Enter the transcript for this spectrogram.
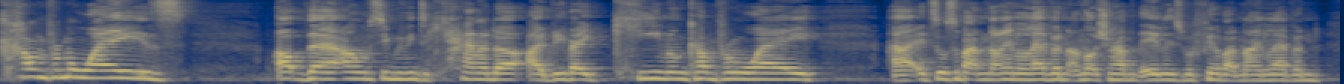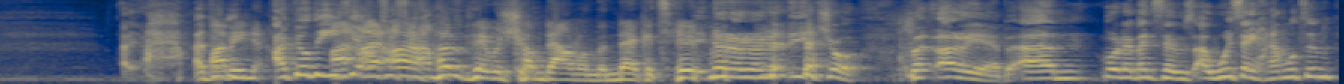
Come From Away is up there. Obviously, moving to Canada, I'd be very keen on Come From Away. Uh, it's also about 9 11. I'm not sure how the aliens would feel about 9 11. I, I, I the- mean, I feel the easy I, answer is I, I Hamilton. hope they would Sure. come down on the negative. No, no, no, no sure. But oh yeah, but um, what I meant to say was I would say Hamilton,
